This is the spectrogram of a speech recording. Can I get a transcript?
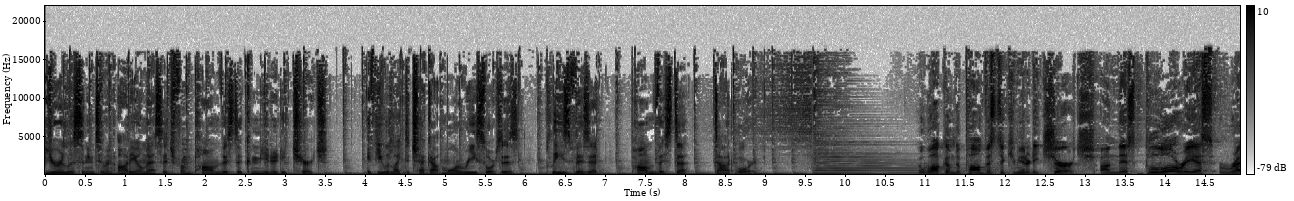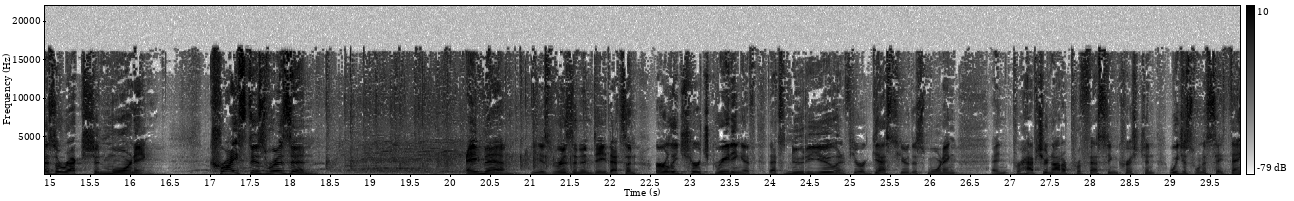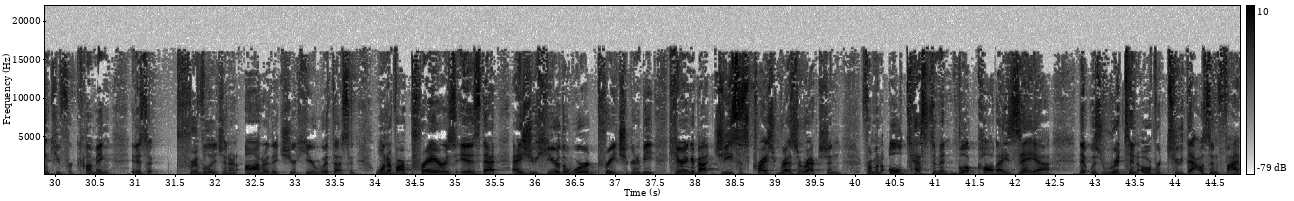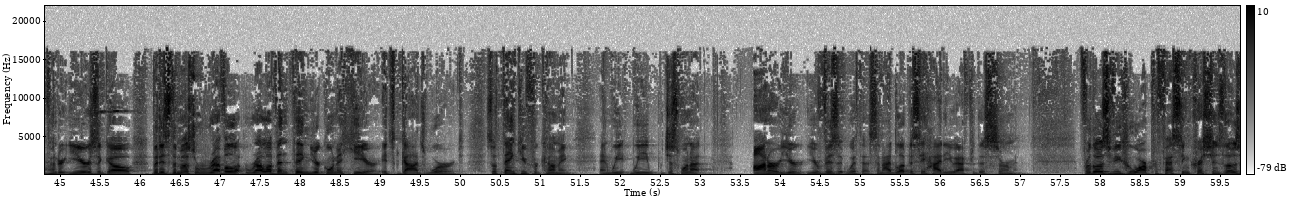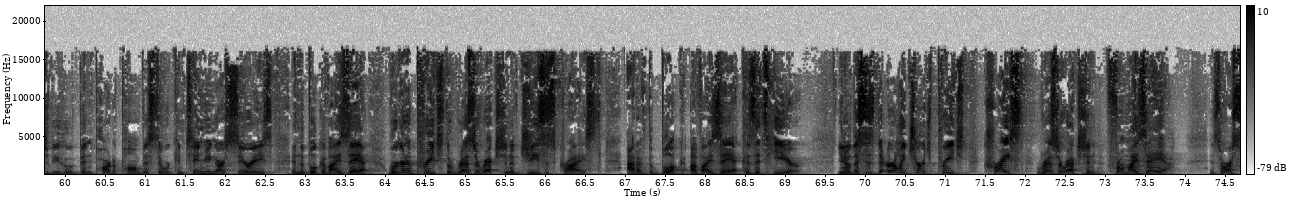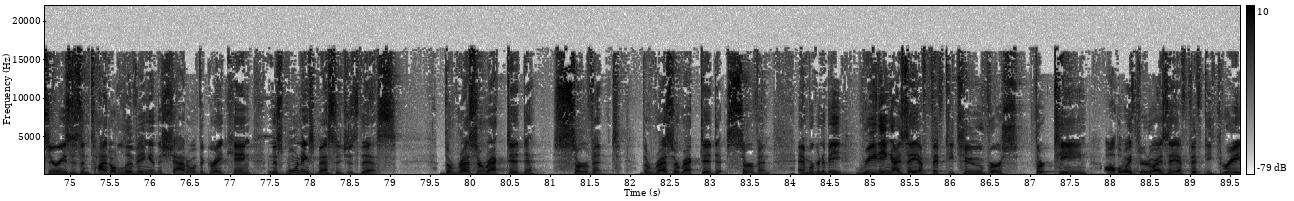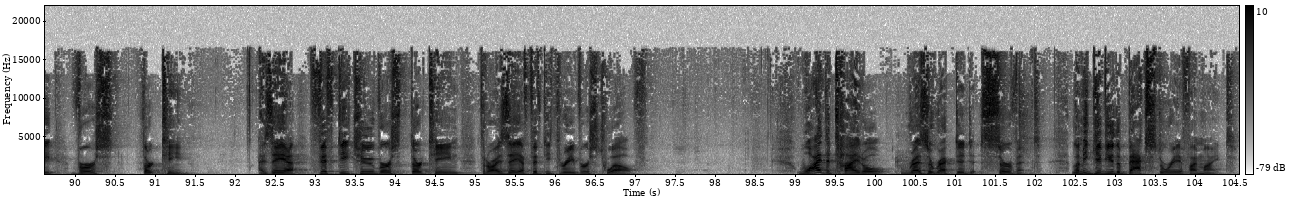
You're listening to an audio message from Palm Vista Community Church. If you would like to check out more resources, please visit palmvista.org. Welcome to Palm Vista Community Church on this glorious resurrection morning. Christ is risen. Amen. He is risen indeed. That's an early church greeting if that's new to you. And if you're a guest here this morning and perhaps you're not a professing Christian, we just want to say thank you for coming. It is a privilege and an honor that you're here with us. And one of our prayers is that as you hear the word preached, you're going to be hearing about Jesus Christ's resurrection from an Old Testament book called Isaiah that was written over 2,500 years ago, but is the most revel- relevant thing you're going to hear. It's God's word. So thank you for coming. And we, we just want to honor your, your visit with us. And I'd love to say hi to you after this sermon. For those of you who are professing Christians, those of you who have been part of Palm Vista, we're continuing our series in the book of Isaiah. We're going to preach the resurrection of Jesus Christ out of the book of Isaiah because it's here. You know, this is the early church preached Christ's resurrection from Isaiah. And so our series is entitled Living in the Shadow of the Great King. And this morning's message is this the resurrected servant. The resurrected servant. And we're going to be reading Isaiah 52, verse 13, all the way through to Isaiah 53, verse 13. Isaiah 52, verse 13, through Isaiah 53, verse 12. Why the title Resurrected Servant? Let me give you the backstory, if I might,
